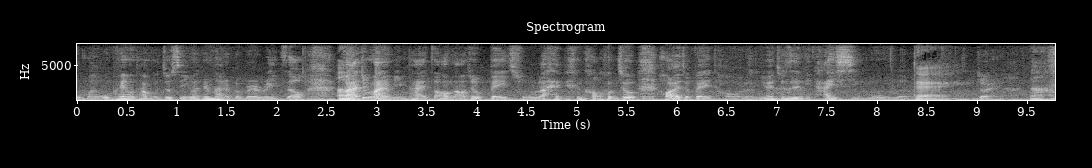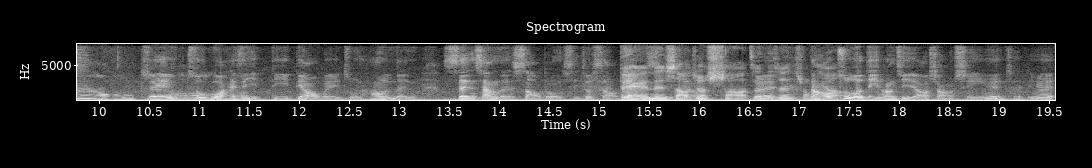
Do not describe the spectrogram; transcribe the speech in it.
我们我朋友他们就是因为去买了 Burberry 之后，反正就买了名牌之后，然后就背出来，然后就后来就被偷了，因为就是你太醒目了。对对啊，好恐怖哦！所以出国还是以低调为主，然后能身上能少东西就少对，能少就少，真的是很重要。然后住的地方其实也要小心，因为因为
